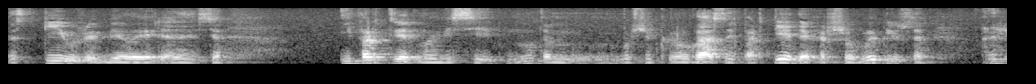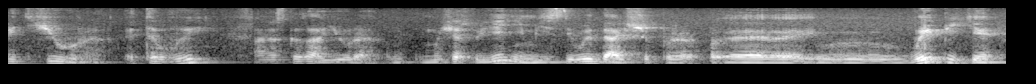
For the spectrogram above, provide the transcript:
носки уже белые, грязные, все. И портрет мой висит. Ну, там, в общем, классный портрет, я хорошо выгляжу. Она говорит, Юра, это вы? Она сказала, Юра, мы сейчас уедем, если вы дальше э, выпьете,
